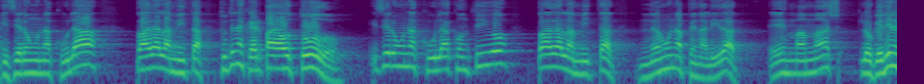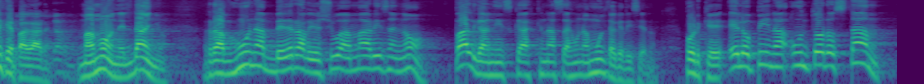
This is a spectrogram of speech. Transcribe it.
Hicieron una culá, paga la mitad. Tú tienes que haber pagado todo hicieron una culá contigo, paga la mitad. No es una penalidad, es mamash lo que tienes que pagar. Mamón, el daño. Rabhuna Bedra Yoshua Amar dice no. Palganiska Knasa es una multa que te hicieron. Porque él opina un toro stam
